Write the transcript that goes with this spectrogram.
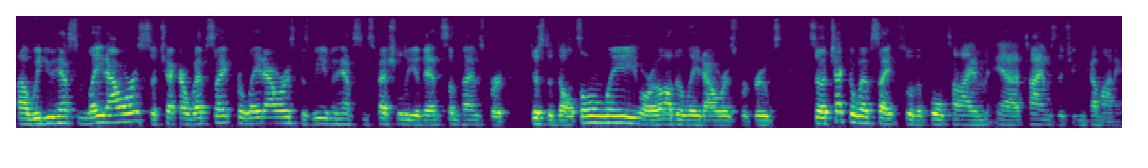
Uh, we do have some late hours, so check our website for late hours because we even have some specialty events sometimes for just adults only or other late hours for groups. So check the website for the full time uh, times that you can come on in.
